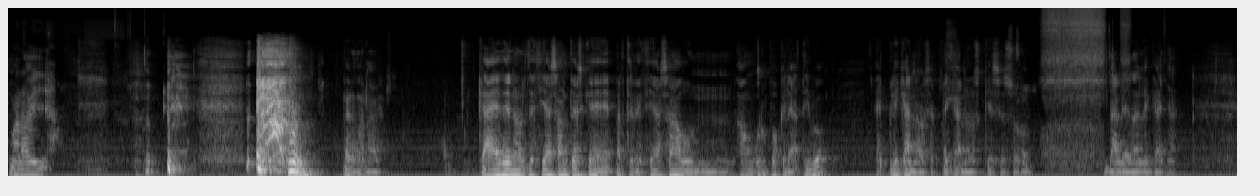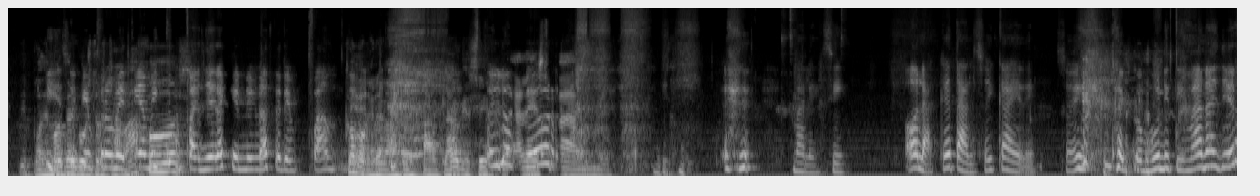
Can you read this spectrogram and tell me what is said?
Maravilla. Perdonad. Kaede, nos decías antes que pertenecías a un, a un grupo creativo. Explícanos, explícanos qué es eso. Dale, dale caña. Y Podemos eso ver que prometí a mis trabajos. compañeras que no iba a hacer spam. ¿Cómo que no va a ser spam? Claro que sí. Soy lo Dale peor. spam, hombre. Vale, sí. Hola, ¿qué tal? Soy Kaede. Soy la community manager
